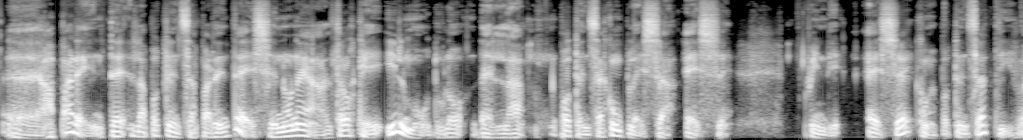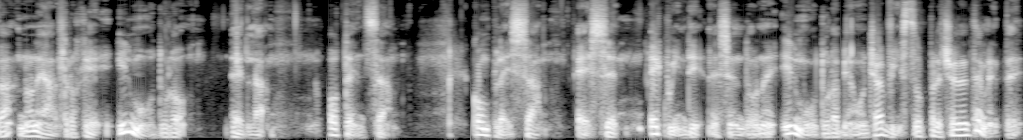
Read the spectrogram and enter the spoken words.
eh, apparente, la potenza apparente S non è altro che il modulo della potenza complessa S. Quindi S come potenza attiva non è altro che il modulo della potenza complessa S e quindi essendone il modulo abbiamo già visto precedentemente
